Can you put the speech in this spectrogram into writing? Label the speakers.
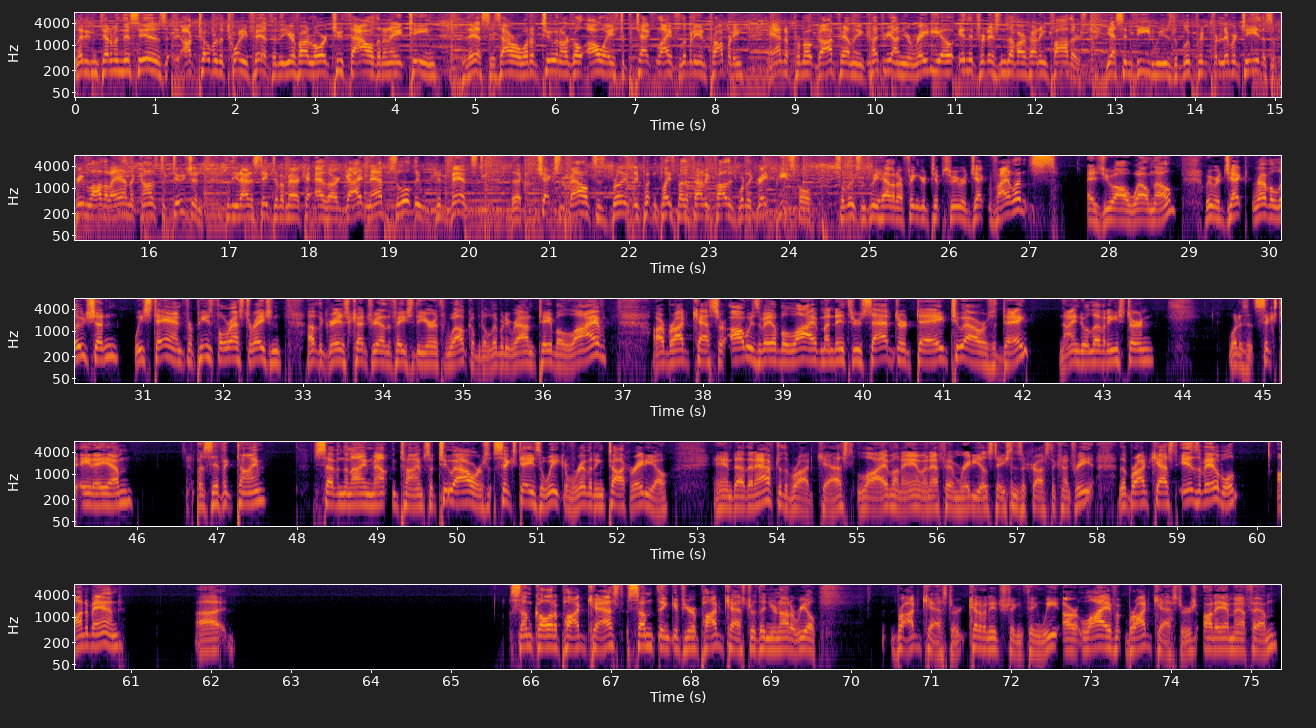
Speaker 1: Ladies and gentlemen, this is October the 25th in the year of our Lord 2018. This is our one of two, and our goal always to protect life, liberty, and property, and to promote God, family, and country on your radio in the traditions of our founding fathers. Yes, indeed, we use the blueprint for liberty, the supreme law of the land, the Constitution for the United States of America as our guide, and absolutely convinced the checks and balances brilliantly put in place by the founding fathers, one of the great peaceful solutions we have at our fingertips. We reject violence as you all well know. We reject revolution. We stand for peaceful restoration of the greatest country on the face of the earth. Welcome to Liberty Roundtable Live. Our broadcasts are always available live Monday through Saturday, two hours a day, 9 to 11 Eastern. What is it, 6 to 8 a.m. Pacific time, 7 to 9 Mountain time. So two hours, six days a week of riveting talk radio. And uh, then after the broadcast, live on AM and FM radio stations across the country, the broadcast is available on demand. Uh, some call it a podcast. Some think if you're a podcaster, then you're not a real broadcaster. Kind of an interesting thing. We are live broadcasters on AM, FM,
